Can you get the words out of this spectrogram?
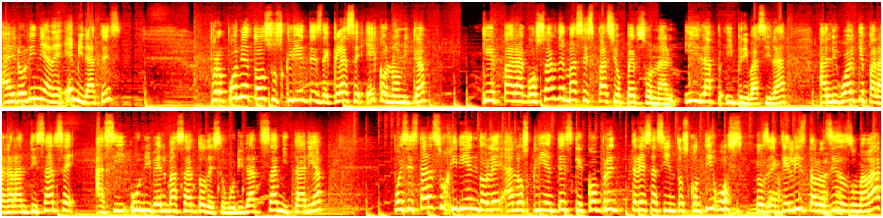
aerolínea de Emirates propone a todos sus clientes de clase económica que para gozar de más espacio personal y, la, y privacidad, al igual que para garantizarse así un nivel más alto de seguridad sanitaria, pues están sugiriéndole a los clientes que compren tres asientos contiguos. O sea, que listo los hizo su mamá.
